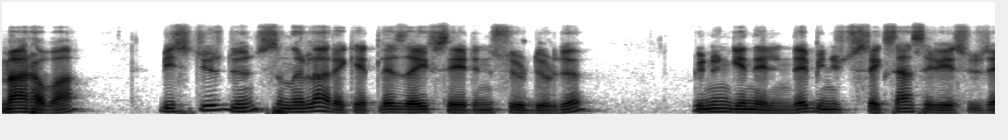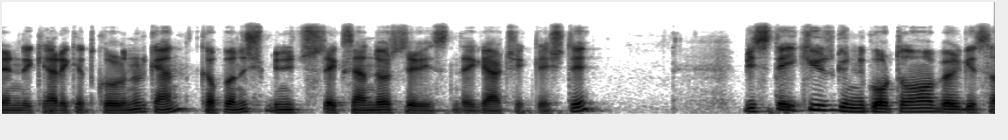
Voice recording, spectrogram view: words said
Merhaba. BIST 100 dün sınırlı hareketle zayıf seyrini sürdürdü. Günün genelinde 1380 seviyesi üzerindeki hareket korunurken kapanış 1384 seviyesinde gerçekleşti. BIST'te 200 günlük ortalama bölgesi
